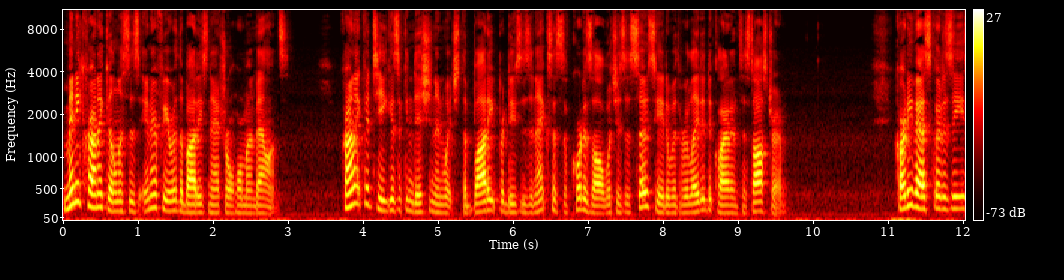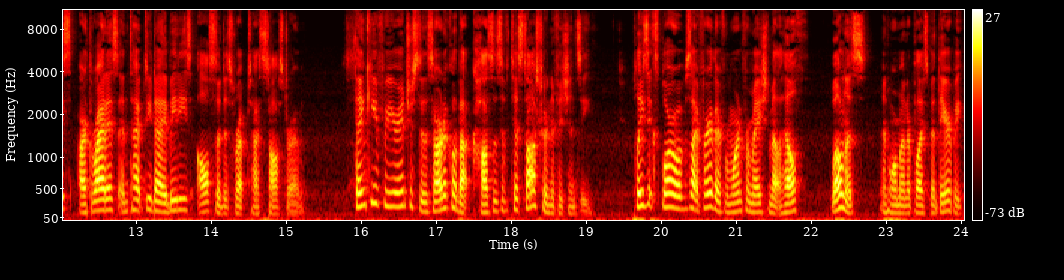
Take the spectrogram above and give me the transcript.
Many chronic illnesses interfere with the body's natural hormone balance. Chronic fatigue is a condition in which the body produces an excess of cortisol, which is associated with related decline in testosterone. Cardiovascular disease, arthritis, and type 2 diabetes also disrupt testosterone. Thank you for your interest in this article about causes of testosterone deficiency. Please explore our website further for more information about health, wellness, and hormone replacement therapy.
